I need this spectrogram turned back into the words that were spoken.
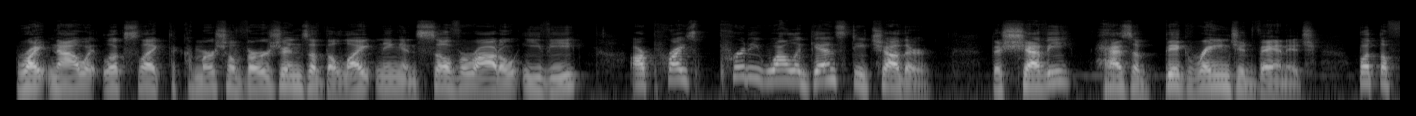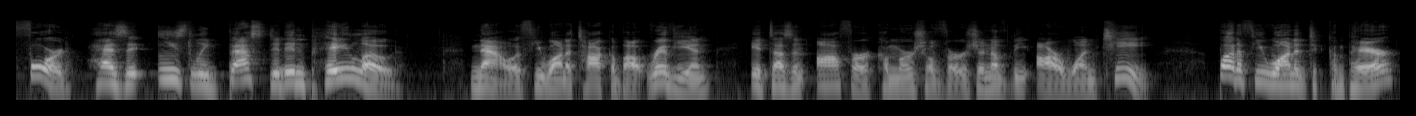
Right now, it looks like the commercial versions of the Lightning and Silverado EV are priced pretty well against each other. The Chevy has a big range advantage, but the Ford has it easily bested in payload. Now, if you want to talk about Rivian, it doesn't offer a commercial version of the R1T. But if you wanted to compare,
